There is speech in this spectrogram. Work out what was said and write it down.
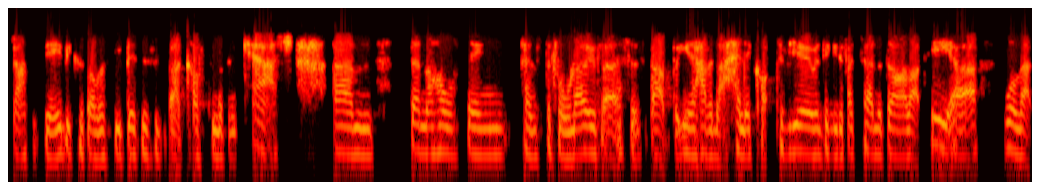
strategy, because obviously business is about customers and cash. Um, then the whole thing tends to fall over. So it's about you know having that helicopter view and thinking if I turn the dial up here, will that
